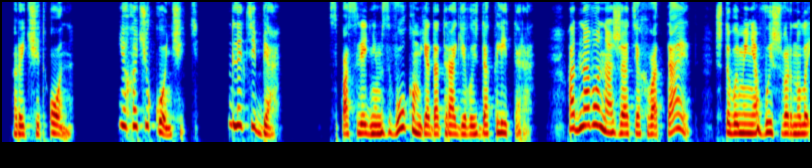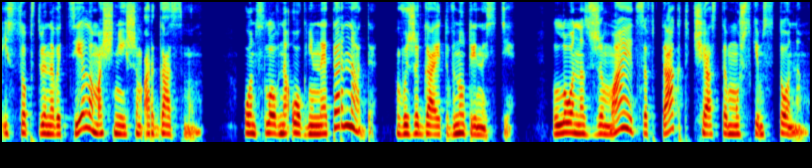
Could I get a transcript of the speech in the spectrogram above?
– рычит он. «Я хочу кончить. Для тебя». С последним звуком я дотрагиваюсь до клитора. Одного нажатия хватает, чтобы меня вышвырнуло из собственного тела мощнейшим оргазмом. Он словно огненная торнадо, выжигает внутренности. Лона сжимается в такт частым мужским стоном.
